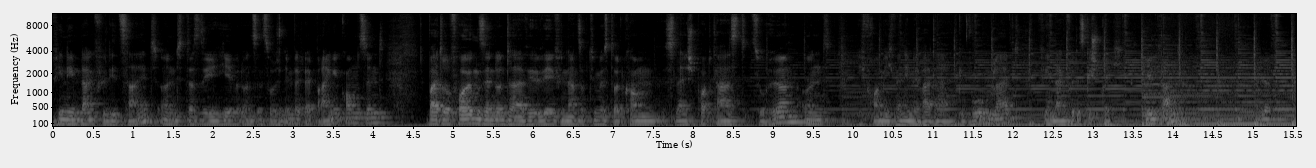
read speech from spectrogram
Vielen lieben Dank für die Zeit und dass Sie hier mit uns ins Social Impact Lab reingekommen sind. Weitere Folgen sind unter www.finanzoptimist.com slash podcast zu hören und ich freue mich, wenn ihr mir weiter gewogen bleibt. Vielen Dank für das Gespräch. Vielen Dank.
